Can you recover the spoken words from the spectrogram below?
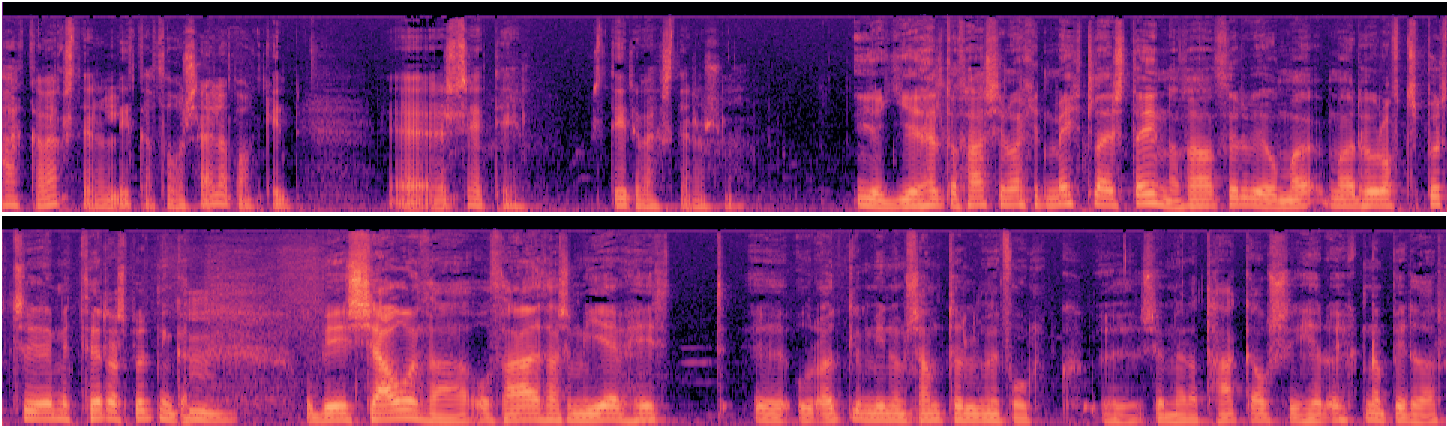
hækka vextina líka þó að Sælabankin seti stýrivextina svona Ég, ég held að það sé nú ekkit meitlaði steina það þurfi og ma maður hefur oft spurt sig einmitt þeirra spurningar mm. og við sjáum það og það er það sem ég hef heyrt uh, úr öllum mínum samtölum með fólk uh, sem er að taka á sig hér aukna byrðar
